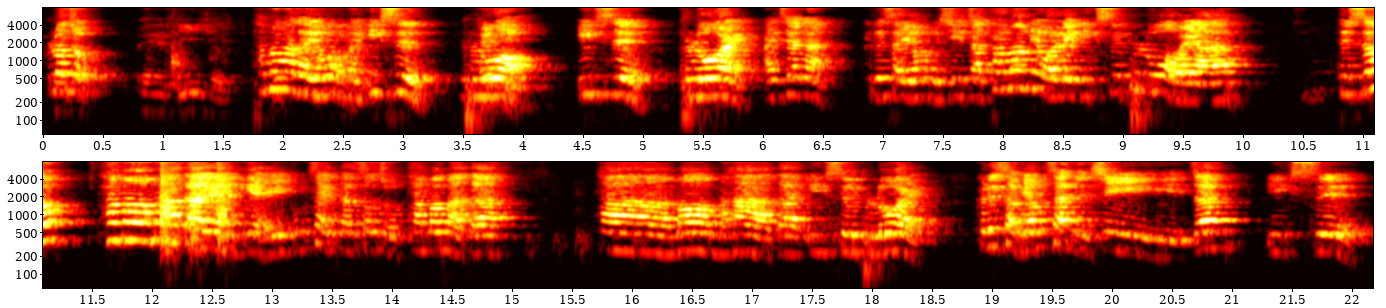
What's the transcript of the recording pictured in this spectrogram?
불러줘. 탐험하다 영어로 말 익스 블로어 익스 블로어 알잖아 그래서 영어로 시작 탐험이 원래 익스 블로어야 됐어? 탐험하다에 이게 A 동사 일단 써줘 탐험하다 탐험하다 익스 블로어 그래서 명사는 시작 익스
